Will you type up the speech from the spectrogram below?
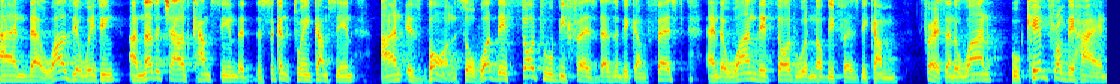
and uh, whilst they're waiting, another child comes in, the, the second twin comes in, and is born. So what they thought would be first doesn't become first, and the one they thought would not be first become first. And the one who came from behind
